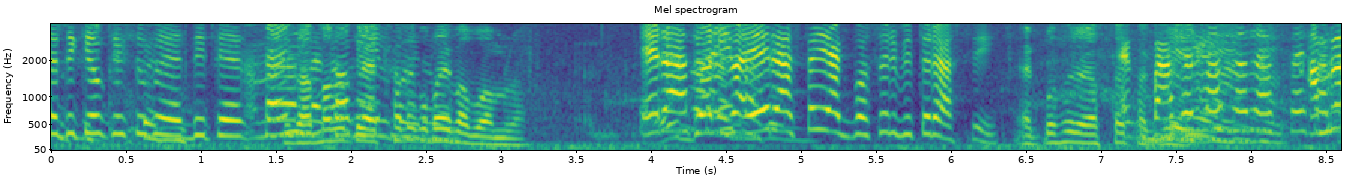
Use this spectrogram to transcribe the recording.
যদি কেউ কিছু দিতে চায় একসাথে কোথায় পাবো আমরা? এই রাস্তায় এক বছরের ভিতরে আসি এক বছরের রাস্তায় থাকব। বাসের বাসার রাস্তায় আমরা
